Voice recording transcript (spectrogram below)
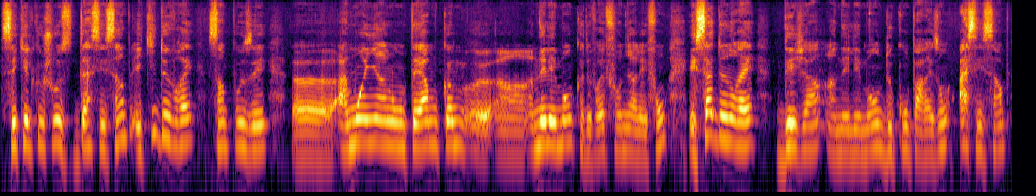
c'est quelque chose d'assez simple et qui devrait s'imposer euh, à moyen long terme comme euh, un, élément que devraient fournir les fonds. Et ça donnerait déjà un élément de comparaison assez simple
